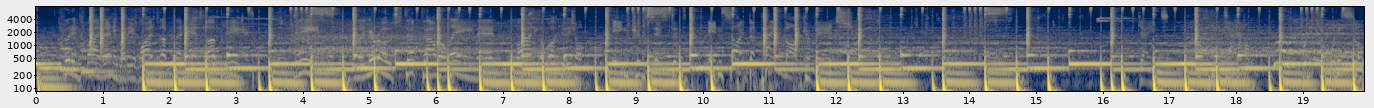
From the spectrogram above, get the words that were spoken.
Couldn't find anybody. It winds up in the hands of Gaines. Gaines. The Euro stepped down the lane and finding a bucket. Inconsistent inside the paint, Markovic. Gaines down whistle.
